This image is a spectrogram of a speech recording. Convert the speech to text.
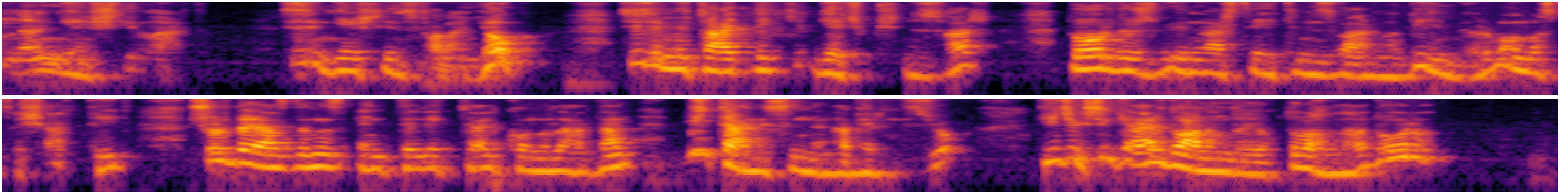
Onların gençliği vardı. Sizin gençliğiniz falan yok. Sizin müteahhitlik geçmişiniz var. Doğru dürüst bir üniversite eğitiminiz var mı bilmiyorum. Olması da şart değil. Şurada yazdığınız entelektüel konulardan bir tanesinden haberiniz yok. Diyeceksin ki Erdoğan'ın da yoktu. Vallahi doğru.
